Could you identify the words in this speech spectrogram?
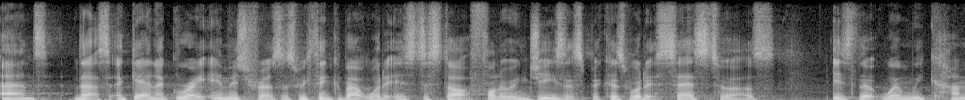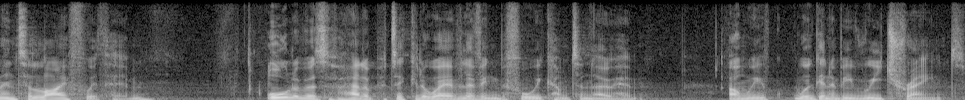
And that's, again, a great image for us as we think about what it is to start following Jesus, because what it says to us is that when we come into life with Him, all of us have had a particular way of living before we come to know Him, and we are going to be retrained.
